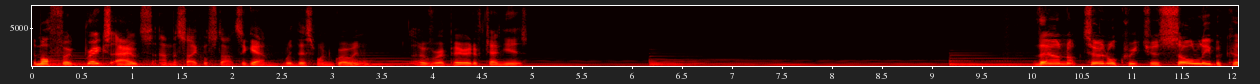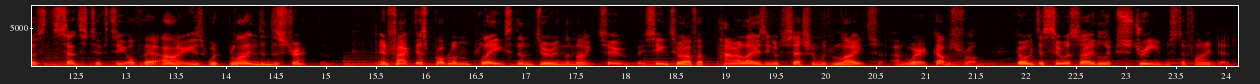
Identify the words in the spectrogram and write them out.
The mothfolk breaks out and the cycle starts again, with this one growing over a period of 10 years. They are nocturnal creatures solely because the sensitivity of their eyes would blind and distract them. In fact, this problem plagues them during the night too. They seem to have a paralysing obsession with light and where it comes from, going to suicidal extremes to find it.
